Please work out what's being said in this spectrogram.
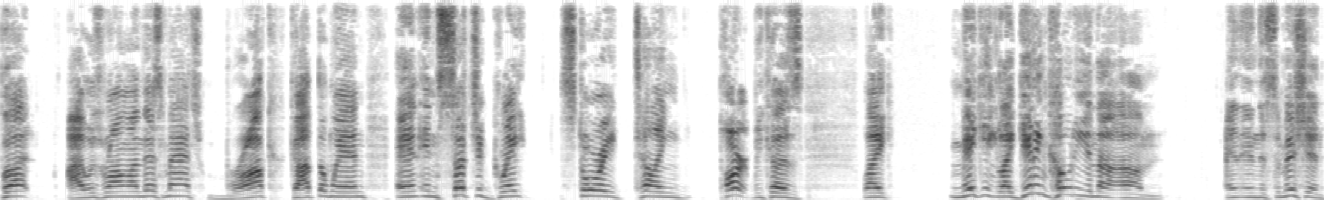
But I was wrong on this match. Brock got the win, and in such a great storytelling part because, like, making like getting Cody in the um in, in the submission,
